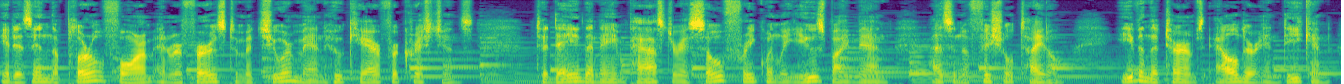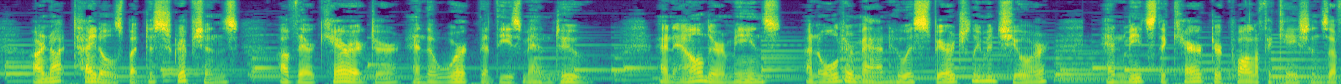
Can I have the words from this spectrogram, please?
It is in the plural form and refers to mature men who care for Christians. Today, the name pastor is so frequently used by men as an official title even the terms elder and deacon are not titles but descriptions of their character and the work that these men do. An elder means an older man who is spiritually mature and meets the character qualifications of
